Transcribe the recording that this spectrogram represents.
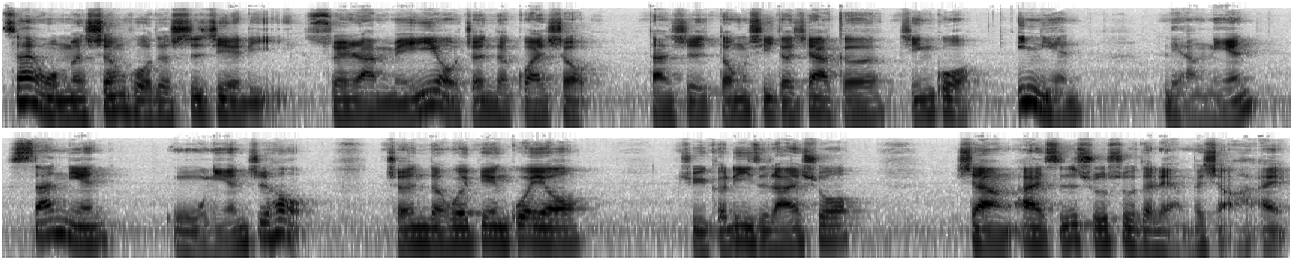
在我们生活的世界里，虽然没有真的怪兽，但是东西的价格经过一年、两年、三年、五年之后，真的会变贵哦。举个例子来说，像艾斯叔叔的两个小孩，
